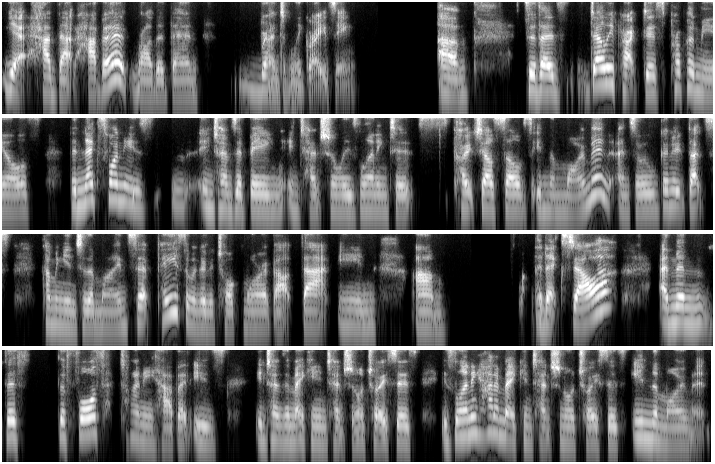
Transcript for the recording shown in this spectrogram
yeah have that habit rather than randomly grazing um so there's daily practice, proper meals. The next one is in terms of being intentional is learning to coach ourselves in the moment. And so we're going to, that's coming into the mindset piece. And we're going to talk more about that in um, the next hour. And then the, the fourth tiny habit is in terms of making intentional choices is learning how to make intentional choices in the moment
